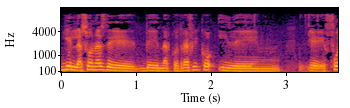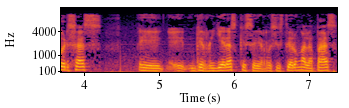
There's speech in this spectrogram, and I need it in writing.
y en las zonas de, narcotráfico y de eh, fuerzas eh, guerrilleras que se resistieron a la paz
